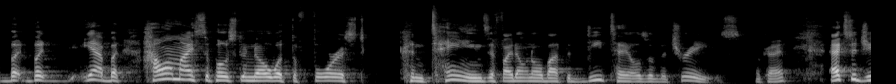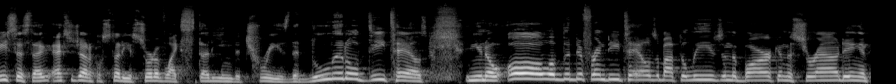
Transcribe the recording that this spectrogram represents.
but, but, yeah, but how am I supposed to know what the forest contains if I don't know about the details of the trees. Okay? Exegesis, the exegetical study, is sort of like studying the trees, the little details. And you know all of the different details about the leaves and the bark and the surrounding and,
